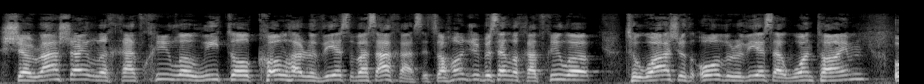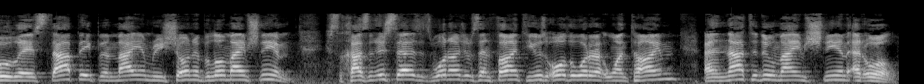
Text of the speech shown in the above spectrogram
Sharashai lechatchila litol kol haravias achas. It's hundred percent lechatchila to wash with all the revias at one time. Ulestapik b'mayim rishona below mayim shneim. The Chazon says it's one hundred percent fine to use all the water at one time and not to do mayim shneim at all.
